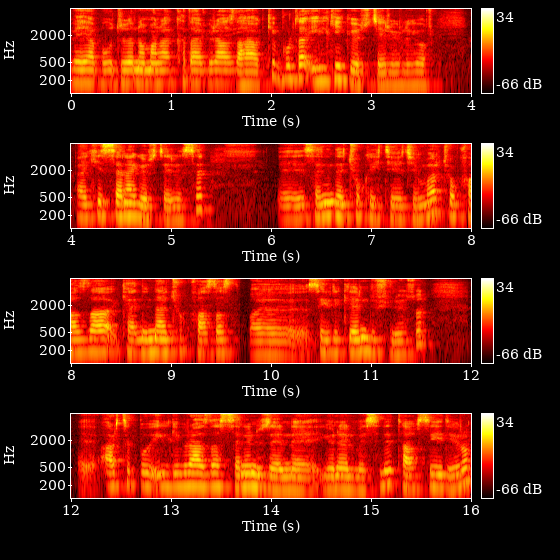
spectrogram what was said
veya bu dönemine kadar biraz daha ki burada ilgi gösteriliyor. Belki sana gösterilsin. Ee, senin de çok ihtiyacın var. Çok fazla kendinden çok fazla e, sevdiklerini düşünüyorsun. E, artık bu ilgi biraz da senin üzerine yönelmesini tavsiye ediyorum.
